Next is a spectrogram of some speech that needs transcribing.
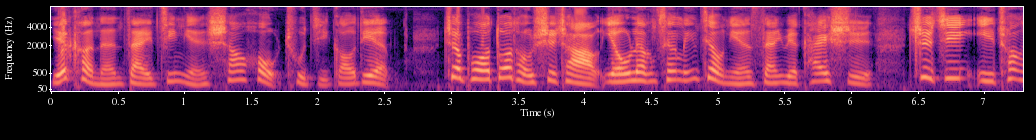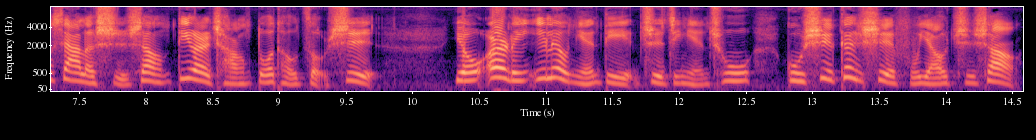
也可能在今年稍后触及高点。这波多头市场由两千零九年三月开始，至今已创下了史上第二长多头走势。由二零一六年底至今年初，股市更是扶摇直上。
